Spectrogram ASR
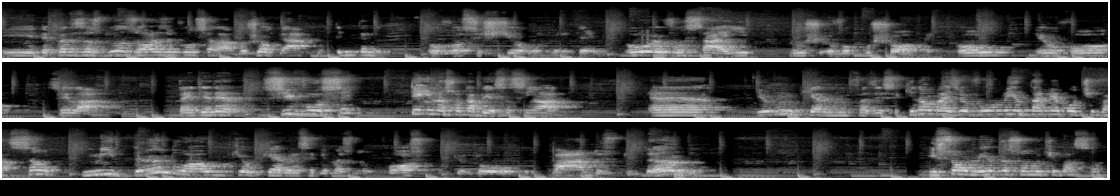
e depois dessas duas horas eu vou, sei lá, vou jogar por 30 minutos, ou vou assistir algum entretenimento, ou eu vou sair, no, eu vou pro shopping, ou eu vou, sei lá, Tá entendendo? Se você tem na sua cabeça assim, ó, é, eu não quero muito fazer isso aqui, não, mas eu vou aumentar minha motivação me dando algo que eu quero receber, mas não posso porque eu estou ocupado estudando. Isso aumenta a sua motivação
